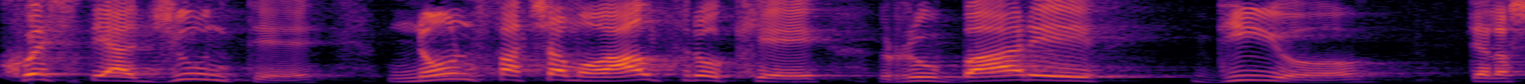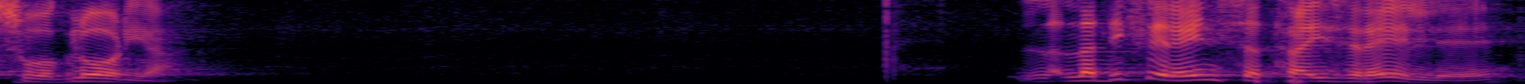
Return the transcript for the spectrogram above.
queste aggiunte non facciamo altro che rubare Dio della sua gloria. La differenza tra Israele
